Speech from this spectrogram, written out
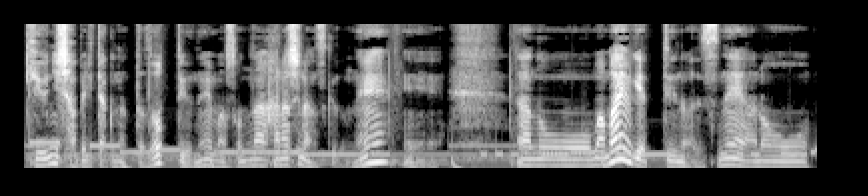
急に喋りたくなったぞっていうね、まあ、そんな話なんですけどね。えーあのーまあ、眉毛っていうのはですね、あのー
